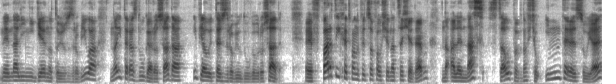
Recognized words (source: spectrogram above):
e, na linii G, no to już zrobiła. No i teraz długa roszada i biały też zrobił długą roszadę. W partii Hetman wycofał się na C7, no ale nas z całą pewnością interesuje,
